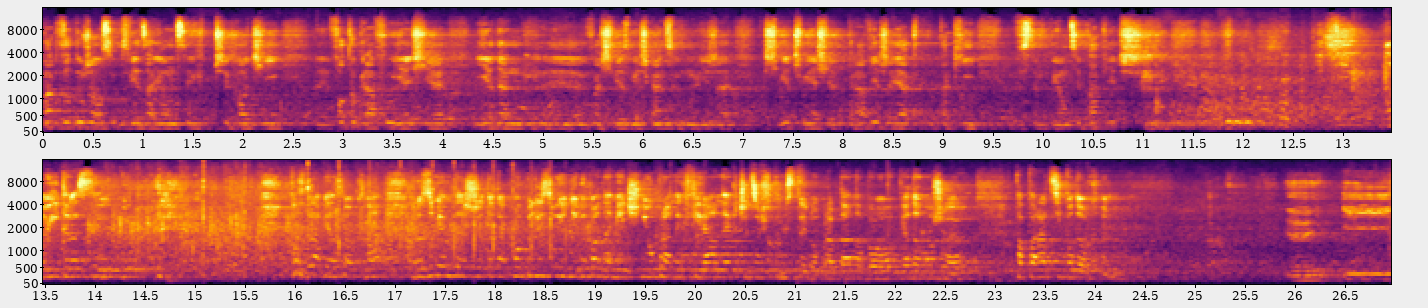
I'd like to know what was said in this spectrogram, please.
bardzo dużo osób zwiedzających przychodzi, y, fotografuje się. Jeden y, właściwie z mieszkańców mówi, że właściwie czuje się prawie, że jak taki występujący papież. No i teraz yy, pozdrawiam. z okna. Rozumiem też, że to tak mobilizuje, nie wypada mieć nieupranych firanek czy coś w tym stylu, prawda? No bo wiadomo, że paparazzi pod oknem. Y, I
